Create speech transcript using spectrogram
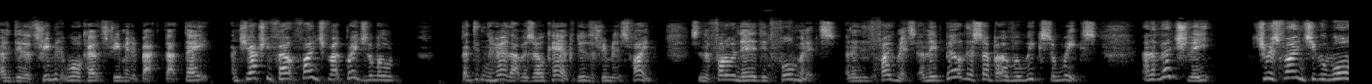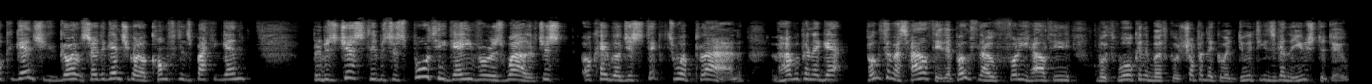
and did a three minute walk out, three minute back that day, and she actually felt fine. She felt great. She said, "Well, that didn't hurt. That was okay. I could do the three minutes fine. So the following day they did four minutes and then did five minutes. And they built this up over weeks and weeks. And eventually she was fine. She could walk again. She could go outside again. She got her confidence back again. But it was just, it was the support he gave her as well. Of just, okay, we'll just stick to a plan of how we're going to get both of us healthy. They're both now fully healthy, both walking, they both go shopping, they go and do things again they used to do.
